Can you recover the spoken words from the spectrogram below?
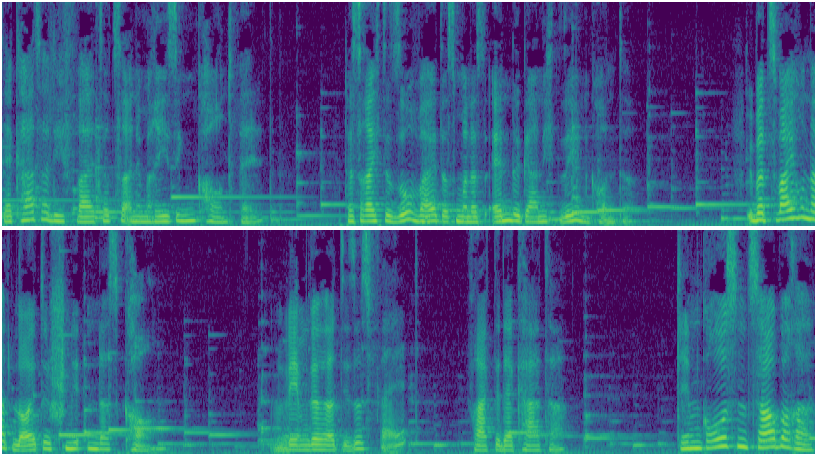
Der Kater lief weiter zu einem riesigen Kornfeld. Das reichte so weit, dass man das Ende gar nicht sehen konnte. Über 200 Leute schnitten das Korn. Wem gehört dieses Feld? fragte der Kater. Dem großen Zauberer,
